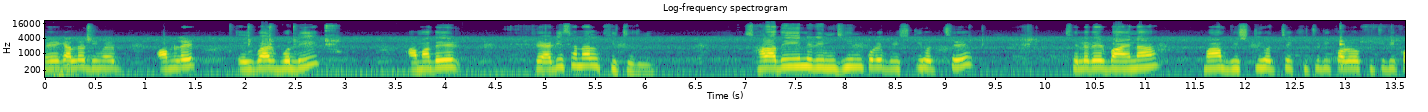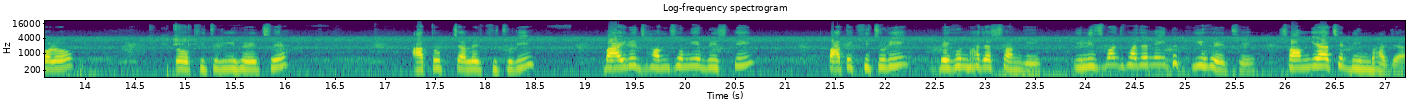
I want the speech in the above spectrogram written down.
হয়ে গেল ডিমের অমলেট। এইবার বলি আমাদের ট্র্যাডিশনাল খিচুড়ি। সারাদিন রিমঝিম করে বৃষ্টি হচ্ছে, ছেলেদের বায়না, মা বৃষ্টি হচ্ছে, খিচুড়ি করো খিচুড়ি করো। তো খিচুড়ি হয়েছে, আতপ চালের খিচুড়ি। বাইরে ঝমঝমিয়ে বৃষ্টি, পাতে খিচুড়ি, বেগুন ভাজার সঙ্গে। ইলিশ মাছ ভাজা নেই তো কি হয়েছে? সঙ্গে আছে ডিম ভাজা।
